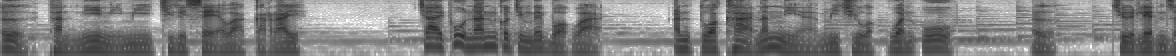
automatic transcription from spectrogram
เออ ท่านนี่นี่มีชื่อแสว่ากระไร ชายผู้นั้นก็จึงได้บอกว่า อันตัวข้านั้นเนี่ยมีชื่อว่ากวนอู เออ ชื่อเล่นส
